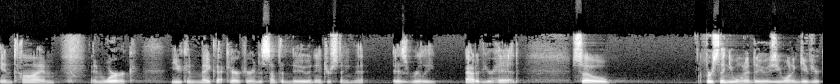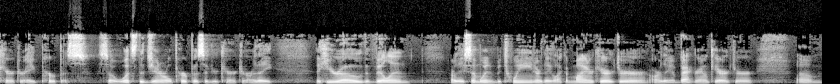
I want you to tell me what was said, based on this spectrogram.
in time and work, you can make that character into something new and interesting that is really out of your head. So, first thing you want to do is you want to give your character a purpose. So, what's the general purpose of your character? Are they the hero, the villain? Are they somewhere in between? Are they like a minor character? Are they a background character? Um,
